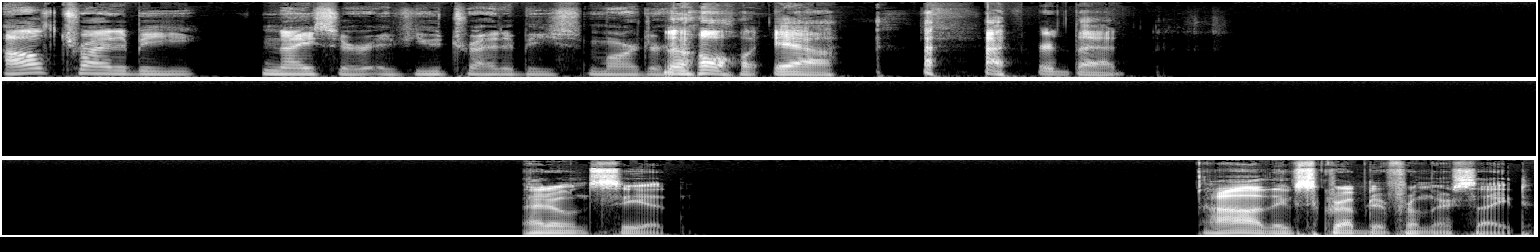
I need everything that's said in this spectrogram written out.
"I'll try to be nicer if you try to be smarter." Oh, yeah. I've heard that. I don't see it. Ah, they've scrubbed it from their site.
